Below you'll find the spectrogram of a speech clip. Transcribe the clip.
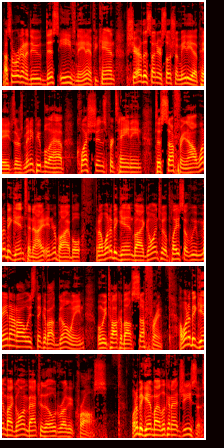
that's what we're going to do this evening. if you can, share this on your social media page. There's many people that have questions pertaining to suffering. Now, I want to begin tonight in your Bible, and I want to begin by going to a place that we may not always think about going when we talk about suffering. I want to begin by going back to the old rugged cross. I want to begin by looking at Jesus.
